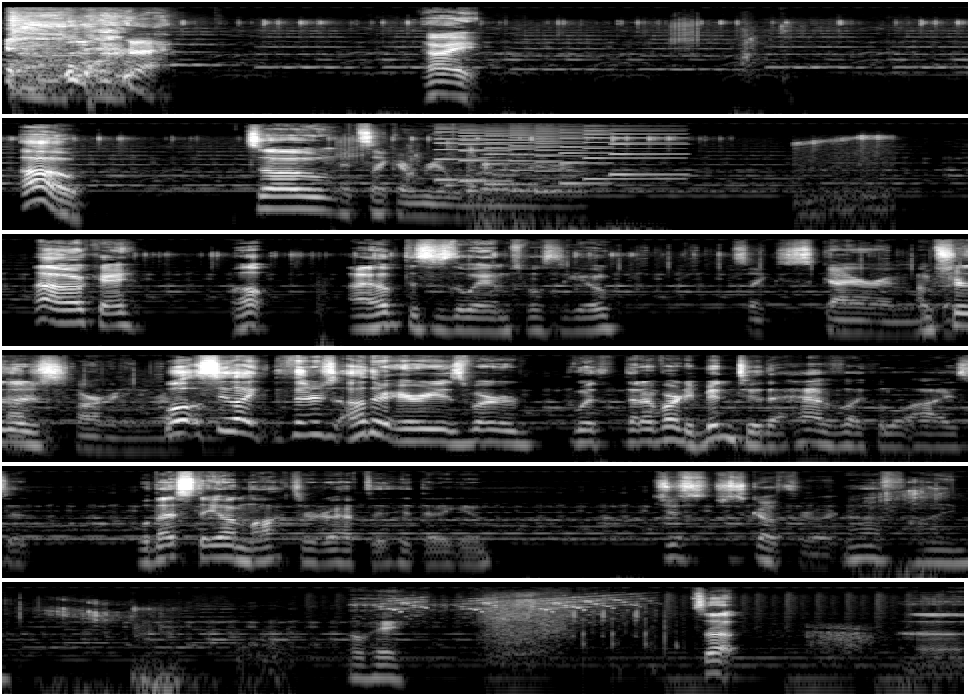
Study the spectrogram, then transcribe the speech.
Alright. Oh. So, It's like a real arrow. oh, okay. Well, I hope this is the way I'm supposed to go. It's like Skyrim. I'm sure there's- targeting. Well, rifle. see, like, there's other areas where with that I've already been to that have like little eyes. That will that stay unlocked, or do I have to hit that again? just just go through it. Oh, fine. Oh, hey. What's up? Uh,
